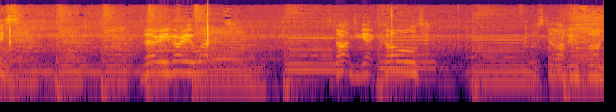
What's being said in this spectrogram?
Nevis. Very, very wet. Starting to get cold, but still having fun.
